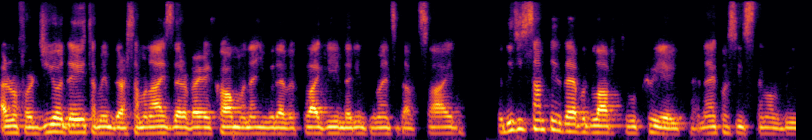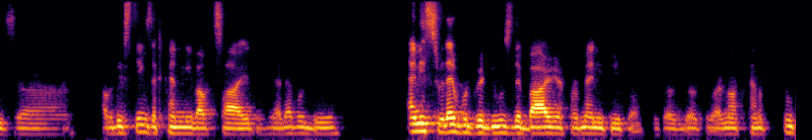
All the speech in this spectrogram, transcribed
I don't know, for geodata, maybe there are some analyses that are very common and you would have a plugin that implements it outside. So this is something that I would love to create, an ecosystem of these, uh, of these things that can live outside. Yeah, that would be, and it's true, that would reduce the barrier for many people because those who are not kind of too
